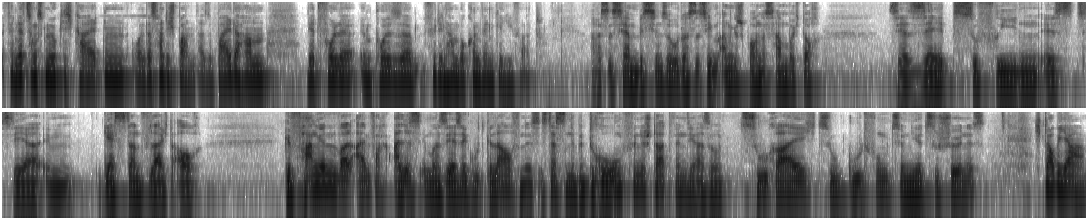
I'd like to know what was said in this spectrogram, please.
Vernetzungsmöglichkeiten und das fand ich spannend. Also beide haben wertvolle Impulse für den Hamburg-Konvent geliefert. Aber es ist ja ein bisschen so, du hast es eben angesprochen, dass Hamburg doch sehr selbstzufrieden ist, sehr im Gestern vielleicht auch gefangen, weil einfach alles immer sehr, sehr gut gelaufen ist. Ist das eine Bedrohung für eine Stadt, wenn sie also zu reich, zu gut funktioniert, zu schön ist? Ich glaube ja.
